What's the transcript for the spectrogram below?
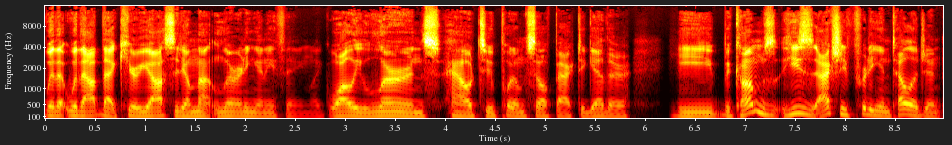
with, without that curiosity i'm not learning anything like wall-e learns how to put himself back together he becomes he's actually pretty intelligent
